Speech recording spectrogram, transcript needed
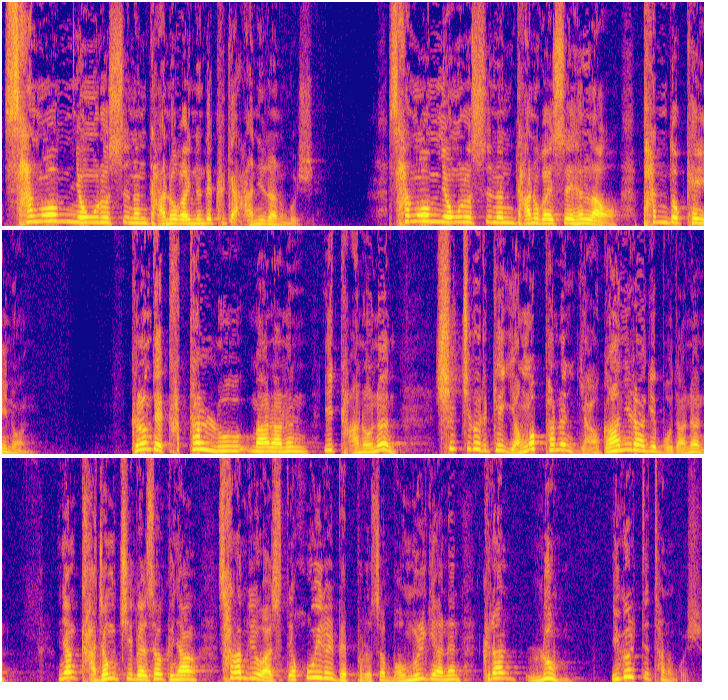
상업용으로 쓰는 단어가 있는데 그게 아니라는 것이에요. 상업용으로 쓰는 단어가 있어요, 헬라어. 판도케이논. 그런데 카탈루마라는 이 단어는 실제로 이렇게 영업하는 여관이라기보다는 그냥 가정집에서 그냥 사람들이 왔을 때 호의를 베풀어서 머물게 하는 그런 룸 이걸 뜻하는 것이.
